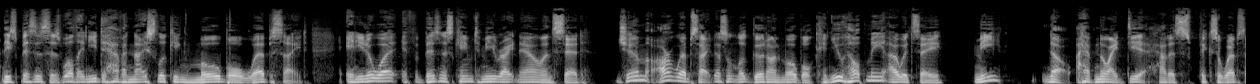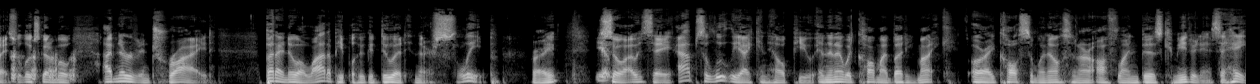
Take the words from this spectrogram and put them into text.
these businesses, well, they need to have a nice looking mobile website. And you know what? If a business came to me right now and said, Jim, our website doesn't look good on mobile. Can you help me? I would say, me? No, I have no idea how to fix a website so it looks good on mobile. I've never even tried, but I know a lot of people who could do it in their sleep right? Yep. So I would say, absolutely, I can help you. And then I would call my buddy Mike, or I'd call someone else in our offline biz community and say, hey,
